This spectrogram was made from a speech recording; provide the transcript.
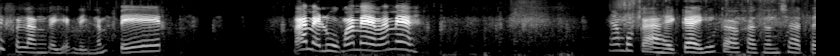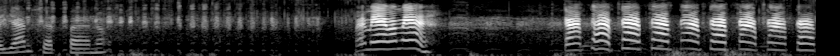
ยฝรั่งก็อยากเล่นน้ำเป็ดมาแม่ลูกมาแม่มาแม่ยังบกาให้ไก่คือเก่าค่ะสัญชาตญาณสัตว์ป่าเนาะมาแม่มาแม่กาบกาบกาบกาบกาบกาบกาบกาบกราบ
